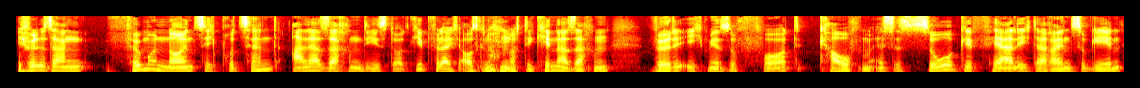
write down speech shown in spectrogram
Ich würde sagen, 95 Prozent aller Sachen, die es dort gibt, vielleicht ausgenommen noch die Kindersachen, würde ich mir sofort kaufen. Es ist so gefährlich, da reinzugehen.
